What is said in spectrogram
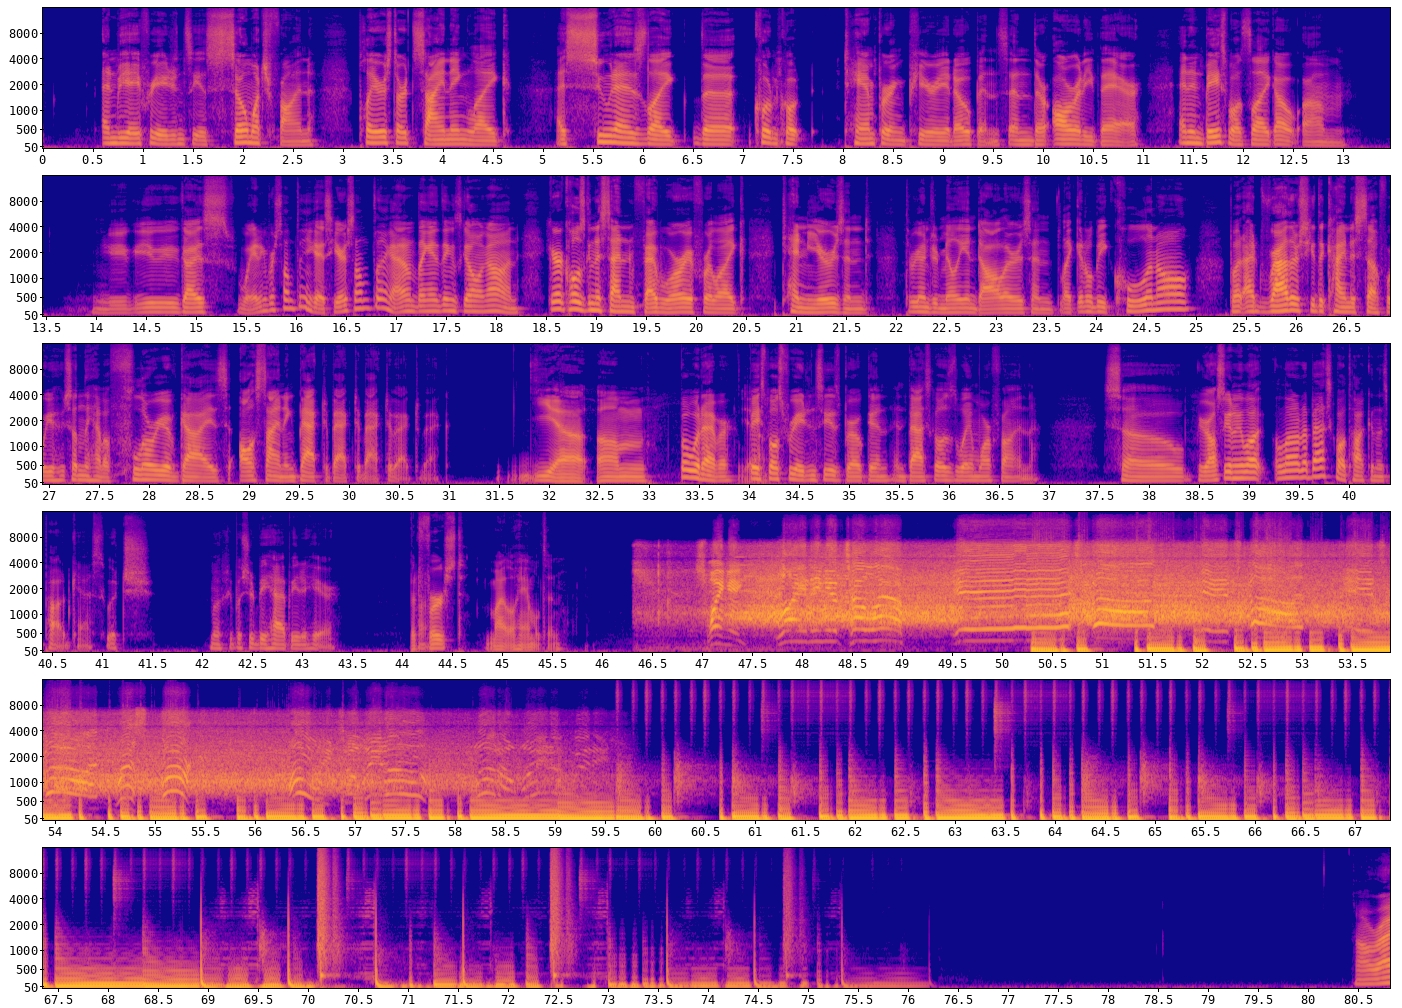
NBA free agency is so much fun. Players start signing like as soon as like the quote unquote tampering period opens and they're already there. And in baseball it's like, oh, um you, you you guys waiting for something? You guys hear something? I don't think anything's going on. Gerrit Cole's gonna sign in February for like ten years and three hundred million dollars, and like it'll be cool and all. But I'd rather see the kind of stuff where you suddenly have a flurry of guys all signing back to back to back to back to back. Yeah, um, But whatever. Yeah. Baseball's free agency is broken, and basketball is way more fun. So you're also getting a lot, a lot of basketball talk in this podcast, which most people should be happy to hear. But first, Milo Hamilton. Swinging, lining it to left. It's gone! It's gone! It's gone! Press mark! Holy Toledo! What a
